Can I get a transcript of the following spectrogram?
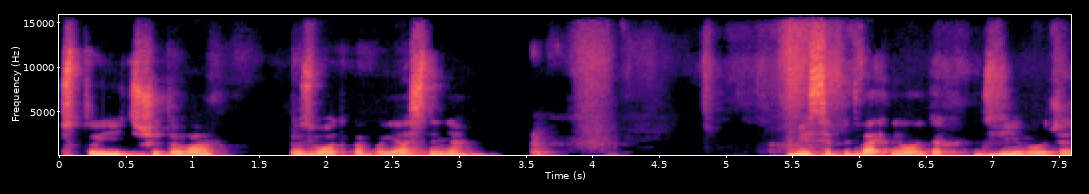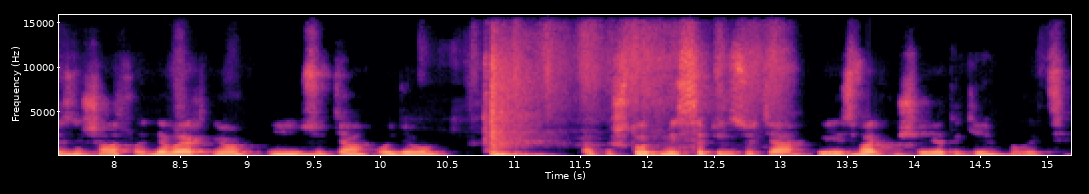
стоїть щитова, розводка, пояснення. Місце під верхній одяг, дві величезні шафи для верхнього і взуття одягу. Також тут місце під взуття, і зверху ще є такі полиці.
